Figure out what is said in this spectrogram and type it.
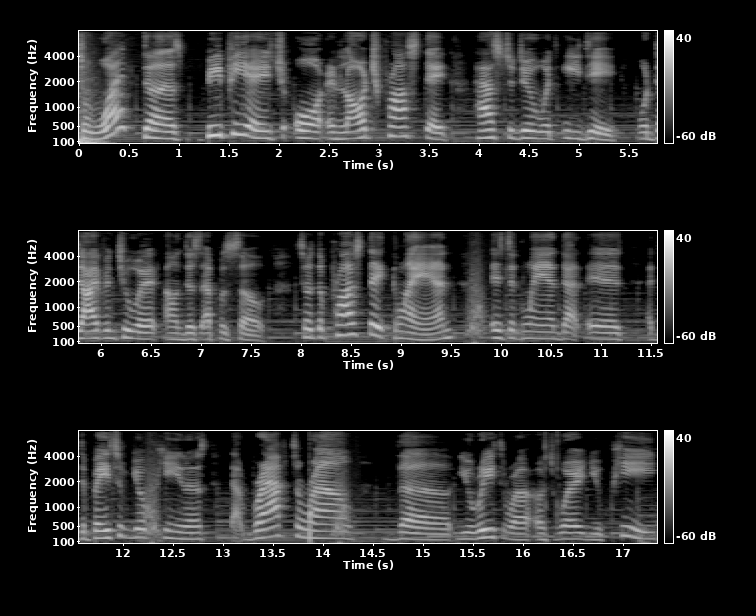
So, what does BPH or enlarged prostate has to do with ED? We'll dive into it on this episode. So, the prostate gland is the gland that is at the base of your penis that wraps around the urethra, is where you pee,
